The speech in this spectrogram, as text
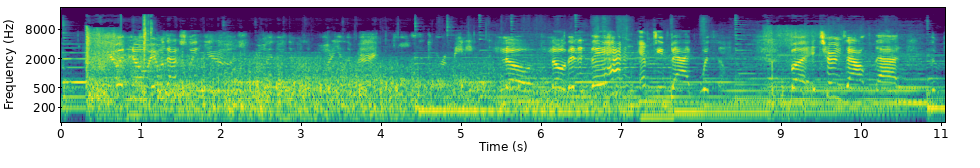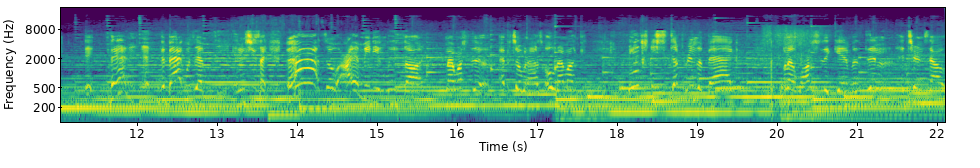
But no, it was actually Yeah, she probably thought there was a body in the bag. Closed the door immediately. No, no, they did, they had an empty bag with them, but it turns out that the they the bag was empty, and she's like ah. So I immediately thought when I watched the episode when I was old, I'm like they actually stuffed her in the bag when I watched it again, but then it turns out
